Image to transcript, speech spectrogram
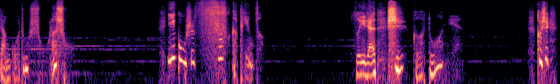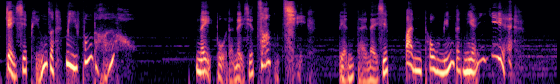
张国忠数了数，一共是四个瓶子。虽然时隔多年，可是这些瓶子密封的很好，内部的那些脏器，连带那些半透明的粘液，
